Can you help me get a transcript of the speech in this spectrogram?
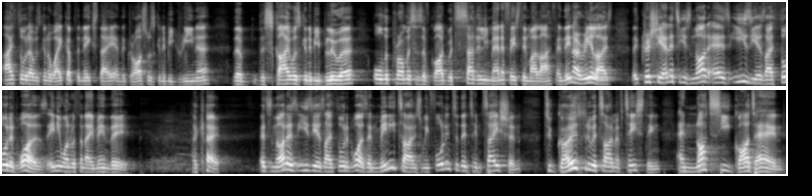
I thought I was going to wake up the next day and the grass was going to be greener, the, the sky was going to be bluer, all the promises of God would suddenly manifest in my life. And then I realized that Christianity is not as easy as I thought it was. Anyone with an amen there? Okay. It's not as easy as I thought it was. And many times we fall into the temptation to go through a time of testing and not see God's hand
